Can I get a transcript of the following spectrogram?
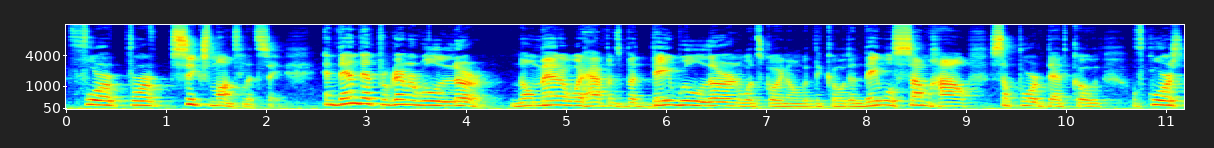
for, for six months, let's say. And then that programmer will learn no matter what happens, but they will learn what's going on with the code and they will somehow support that code. Of course,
